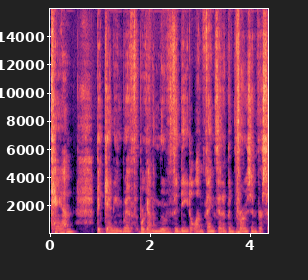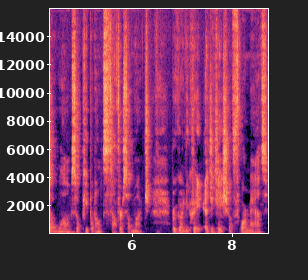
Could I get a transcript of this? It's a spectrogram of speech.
can, beginning with we're going to move the needle on things that have been frozen for so long so people don't suffer so much. We're going to create educational formats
